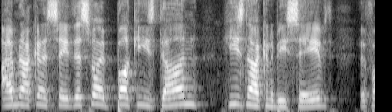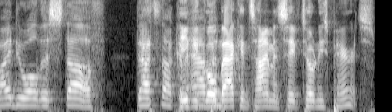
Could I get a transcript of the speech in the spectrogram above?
I'm not going to say this way. Bucky's done. He's not going to be saved. If I do all this stuff, that's not going to happen. He could happen. go back in time and save Tony's parents.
